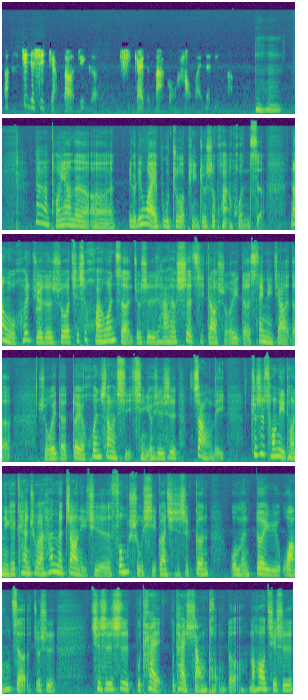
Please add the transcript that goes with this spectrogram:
啊。这个是讲到这个乞丐的罢工好玩的地方。嗯哼，那同样的呃，有另外一部作品就是《还魂者》。那我会觉得说，其实《还魂者》就是它涉及到所谓的塞内加尔的所谓的对婚丧喜庆，尤其是葬礼，就是从里头你可以看出来，他们的葬礼其实风俗习惯其实是跟我们对于亡者就是。其实是不太不太相同的。然后，其实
